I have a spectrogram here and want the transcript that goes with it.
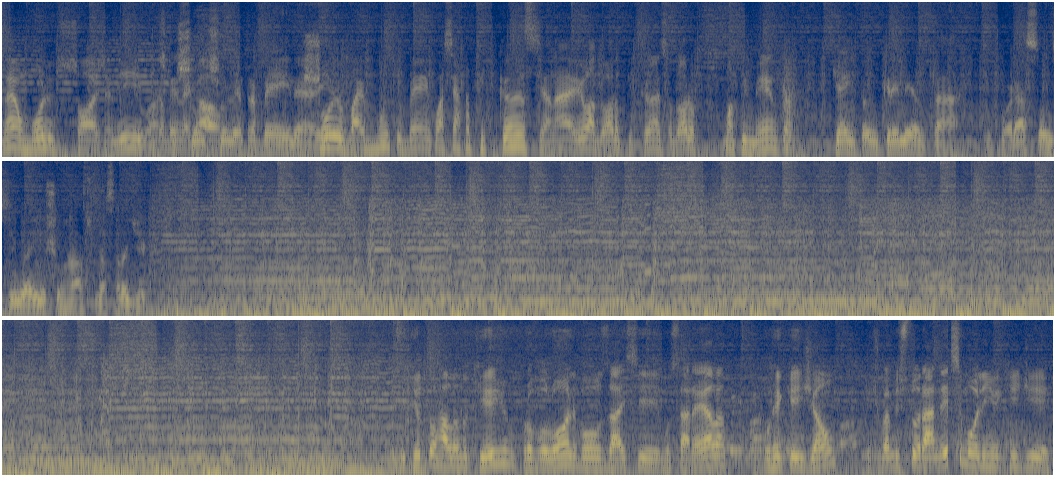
né, um molho de soja ali, Eu fica acho bem que o legal. shoyu, shoyu entra bem, né? Shoyu vai muito bem, com uma certa picância, né? Eu adoro picância, adoro uma pimenta. Quer então incrementar o coraçãozinho aí no churrasco, já sabe a dica. Aqui eu tô ralando queijo, provolone, vou usar esse mussarela, o requeijão. A gente vai misturar nesse molinho aqui de,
